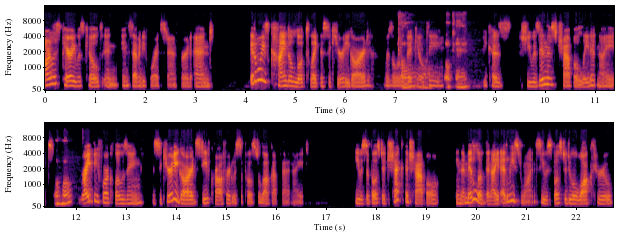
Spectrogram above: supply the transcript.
Arliss Perry was killed in in 74 at Stanford, and it always kind of looked like the security guard was a little bit Oh, guilty Okay. because she was in this chapel late at night, Uh-huh. right before closing. The security guard, Steve Crawford, was supposed to lock up that night. He was supposed to check the chapel in the middle of the night at least once. He was supposed to do a walkthrough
